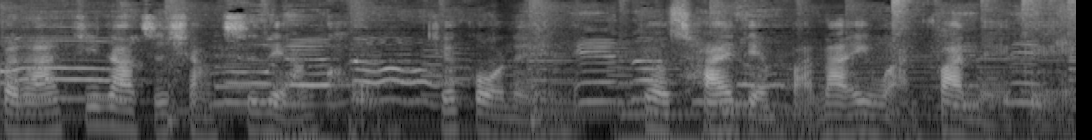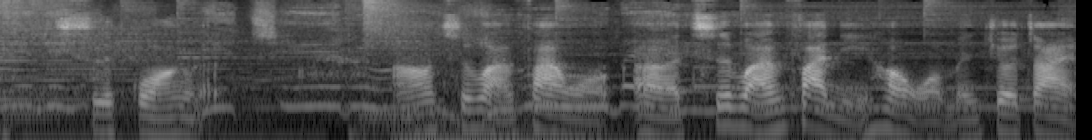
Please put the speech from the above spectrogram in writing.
本来吉娜只想吃两口，结果呢，就差一点把那一碗饭呢给吃光了。然后吃完饭我呃吃完饭以后，我们就在。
